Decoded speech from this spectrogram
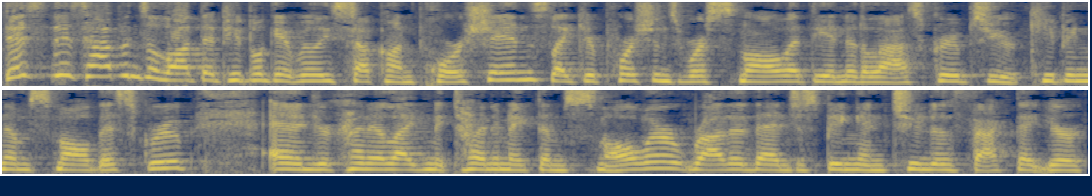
This, this happens a lot that people get really stuck on portions. Like your portions were small at the end of the last group. So you're keeping them small this group and you're kind of like trying to make them smaller rather than just being in tune to the fact that your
